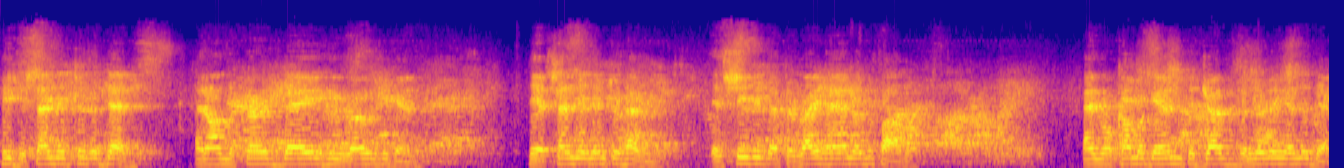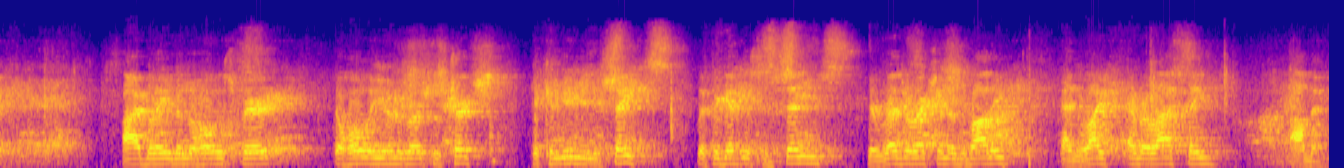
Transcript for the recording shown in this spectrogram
He descended to the dead, and on the third day he rose again. He ascended into heaven, is seated at the right hand of the Father, and will come again to judge the living and the dead. I believe in the Holy Spirit, the holy universal church, the communion of saints, the forgiveness of sins, the resurrection of the body, and life everlasting. Amen.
